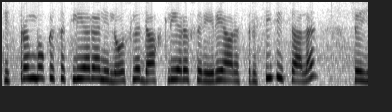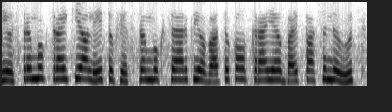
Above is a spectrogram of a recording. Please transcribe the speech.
Die Springbokke se klere en die Losledag klere vir hierdie jaar is presies dieselfde. So as jy jou Springbok truitjie al het of jou Springbok serpie of wat ook al, kry 'n bypassende hoed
